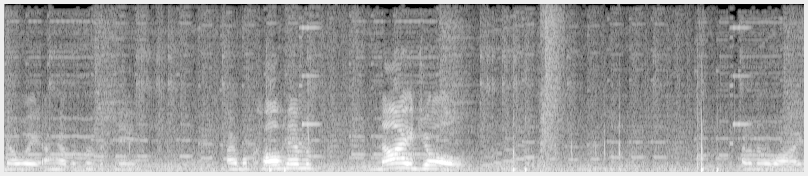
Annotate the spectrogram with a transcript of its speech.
No, wait, I have a perfect name. I will call him Nigel. I don't know why.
